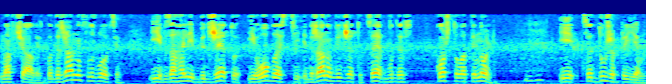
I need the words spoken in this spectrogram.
навчались, бо державним службовцям і взагалі бюджету і області, і державного бюджету це буде коштувати ноль. І це дуже приємно.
